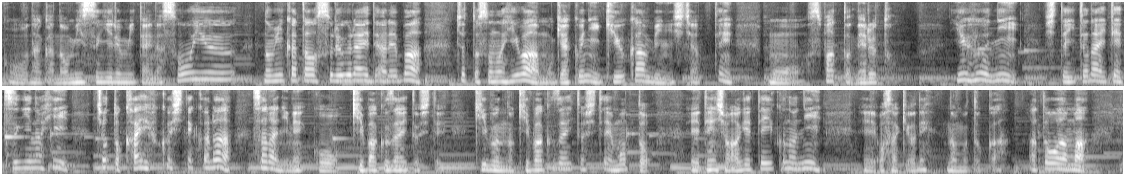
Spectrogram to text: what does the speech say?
こうなんか飲みすぎるみたいなそういう飲み方をするぐらいであればちょっとその日はもう逆に休館日にしちゃってもうスパッと寝るという風にしていただいて次の日ちょっと回復してからさらにねこう起爆剤として気分の起爆剤としてもっと、えー、テンション上げていくのに、えー、お酒をね飲むとか。あとはまあ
